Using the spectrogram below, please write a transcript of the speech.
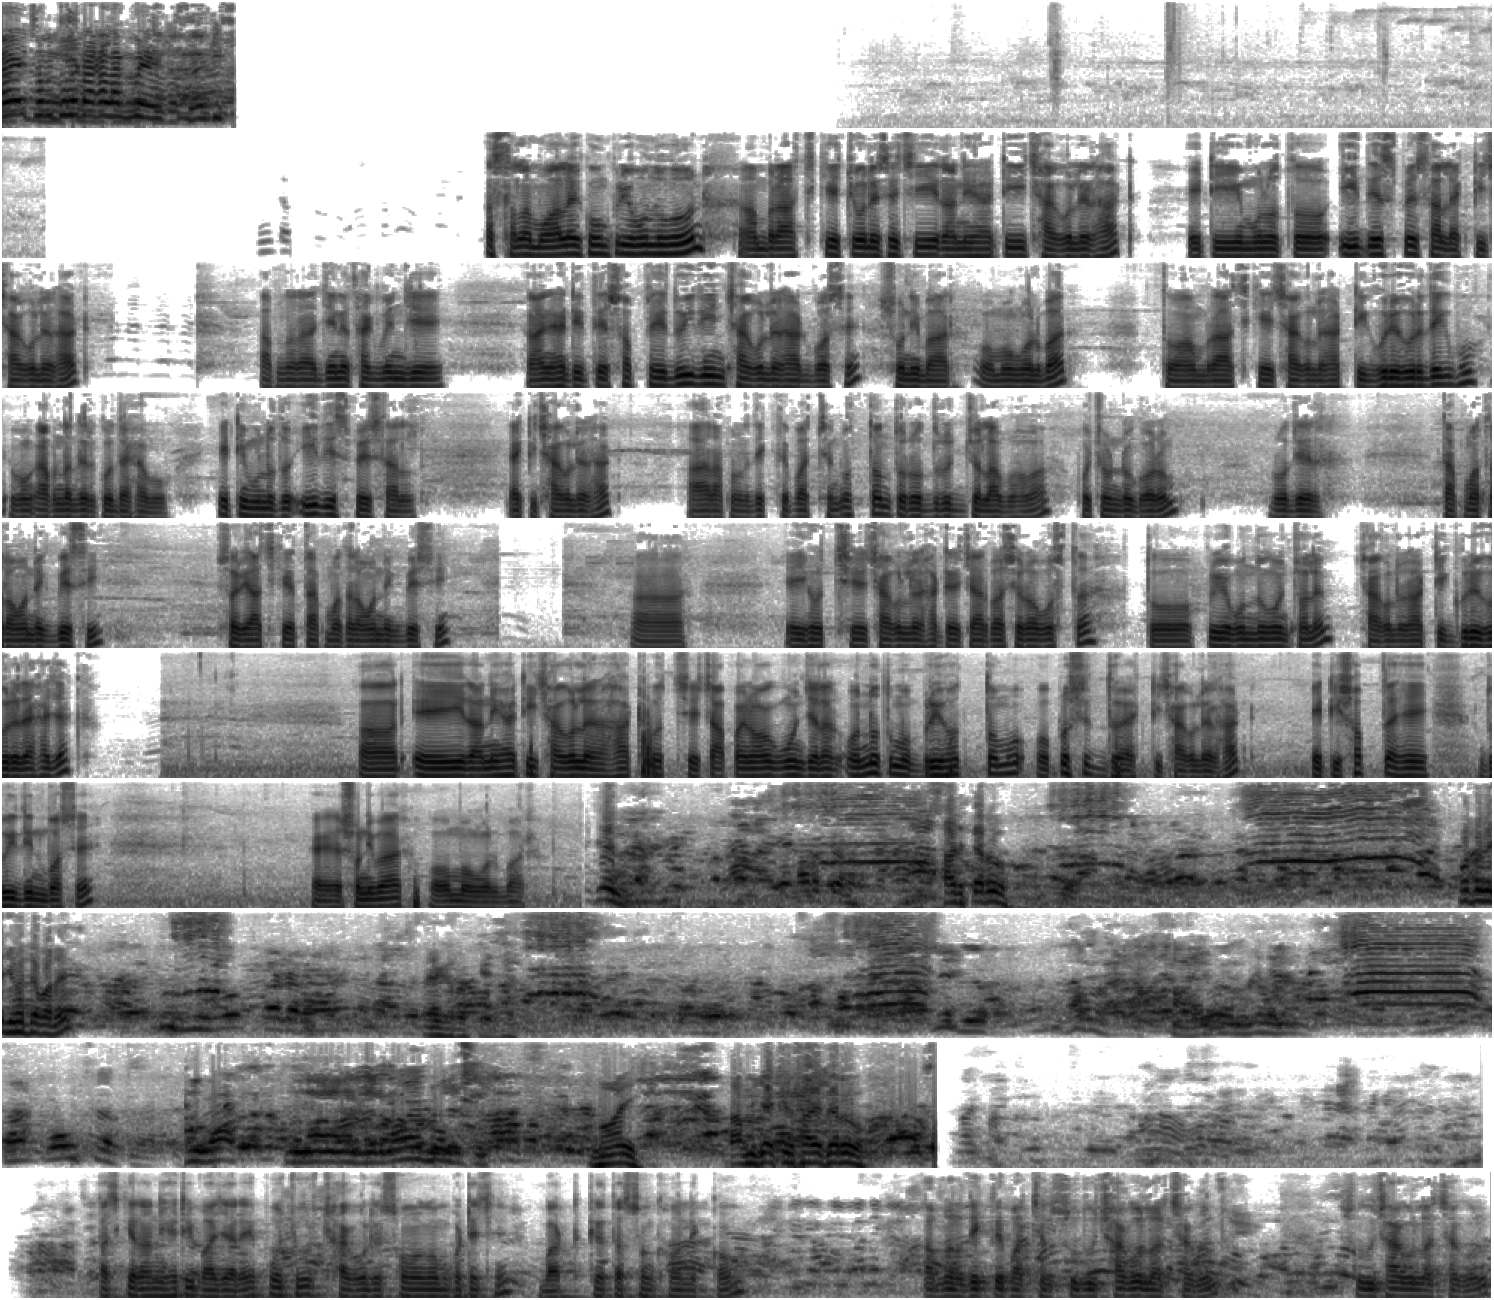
এই ছবি তুলে টাকা লাগবে। আসসালামু আলাইকুম প্রিয় বন্ধুগণ। আমরা আজকে চলে এসেছি রানীহাটি ছাগলের হাট। এটি মূলত ঈদ স্পেশাল একটি ছাগলের হাট। আপনারা জেনে থাকবেন যে রানীহাটিতে সপ্তাহে দুই দিন ছাগলের হাট বসে শনিবার ও মঙ্গলবার। তো আমরা আজকে ছাগলের হাটটি ঘুরে ঘুরে দেখব এবং আপনাদেরকেও দেখাবো। এটি মূলত ঈদ স্পেশাল একটি ছাগলের হাট। আর আপনারা দেখতে পাচ্ছেন অত্যন্ত রৌদ্রোজ্জ্বল আবহাওয়া, প্রচণ্ড গরম। রোদের তাপমাত্রা অনেক বেশি। সরি, আজকের তাপমাত্রা অনেক বেশি। এই হচ্ছে ছাগলের হাটের চারপাশের অবস্থা। তো প্রিয় বন্ধুগণ, চলেন ছাগলের হাটটি ঘুরে ঘুরে দেখা যাক। আর এই রানীহাটি ছাগলের হাট হচ্ছে চাঁপাইনবাবগঞ্জ জেলার অন্যতম বৃহত্তম ও প্রসিদ্ধ একটি ছাগলের হাট। এটি সপ্তাহে দুই দিন বসে শনিবার ও মঙ্গলবার। সাড়ে তেরো। কত কেজি হতে পারে? এগারো কেজি। নয় আপনি যাচ্ছেন সাড়ে তেরো? আজকে রানীহাটি বাজারে প্রচুর ছাগলের সমাগম ঘটেছে, বাট ক্রেতার সংখ্যা অনেক কম। আপনারা দেখতে পাচ্ছেন শুধু ছাগল আর ছাগল, শুধু ছাগল আর ছাগল।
